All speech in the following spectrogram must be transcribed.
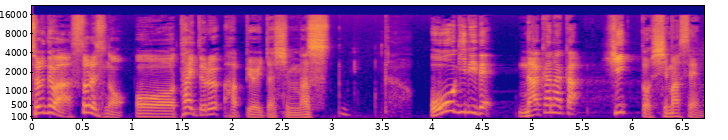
それではストレスのおタイトル発表いたします。大喜利でなかなかヒットしません。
